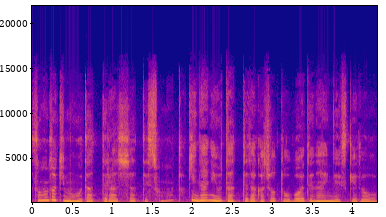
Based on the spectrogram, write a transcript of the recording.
その時も歌ってらっしゃってその時何歌ってたかちょっと覚えてないんですけど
